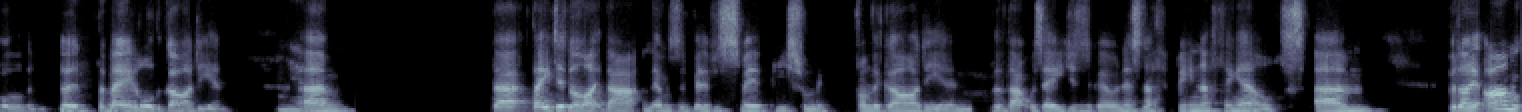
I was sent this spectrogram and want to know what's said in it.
or the, the, the Mail or the Guardian. Yeah. Um, that they didn't like that, and there was a bit of a smear piece from the from the Guardian that that was ages ago, and there's nothing been nothing else. Um, but I am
